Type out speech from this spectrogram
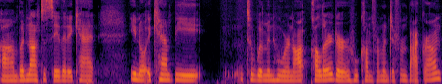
Um, but not to say that it can't, you know, it can't be to women who are not colored or who come from a different background.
